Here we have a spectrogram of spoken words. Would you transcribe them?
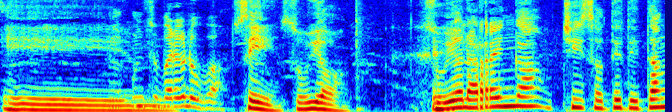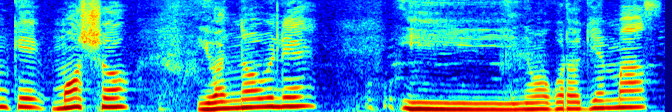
Eh, un supergrupo. Sí, subió. Subió La Renga, Chizo, Tete Tanque, Moyo, Iván Noble y no me acuerdo quién más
